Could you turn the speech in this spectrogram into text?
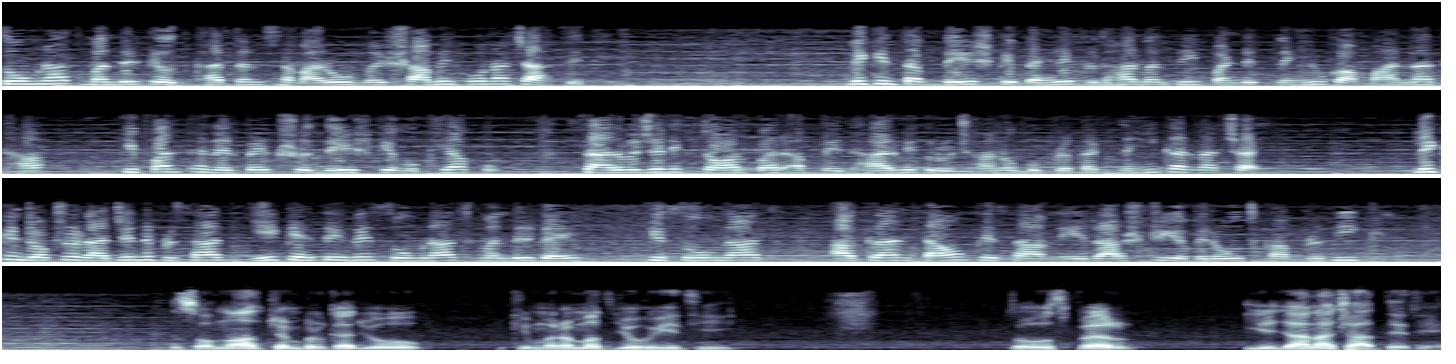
सोमनाथ मंदिर के उद्घाटन समारोह में शामिल होना चाहते थे। लेकिन तब देश के पहले प्रधानमंत्री पंडित नेहरू का मानना था कि पंथ निरपेक्ष देश के मुखिया को सार्वजनिक तौर पर अपने धार्मिक रुझानों को प्रकट नहीं करना चाहिए। लेकिन डॉक्टर राजेंद्र प्रसाद ये कहते हुए सोमनाथ मंदिर गए कि सोमनाथ आक्रांताओं के सामने राष्ट्रीय विरोध का प्रतीक है। सोमनाथ टेंपल का जो, की मरम्मत जो हुई थी तो उस पर ये जाना चाहते थे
